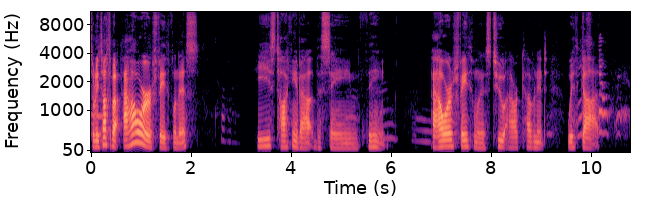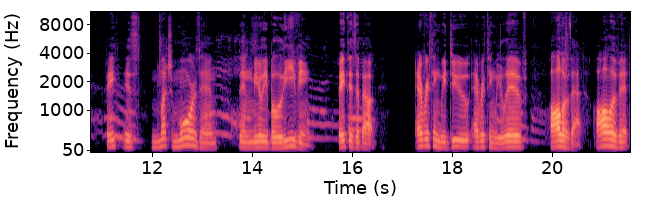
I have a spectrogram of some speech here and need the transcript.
So when he talks about our faithfulness, he's talking about the same thing our faithfulness to our covenant with God. Faith is much more than, than merely believing. Faith is about everything we do, everything we live, all of that. All of it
